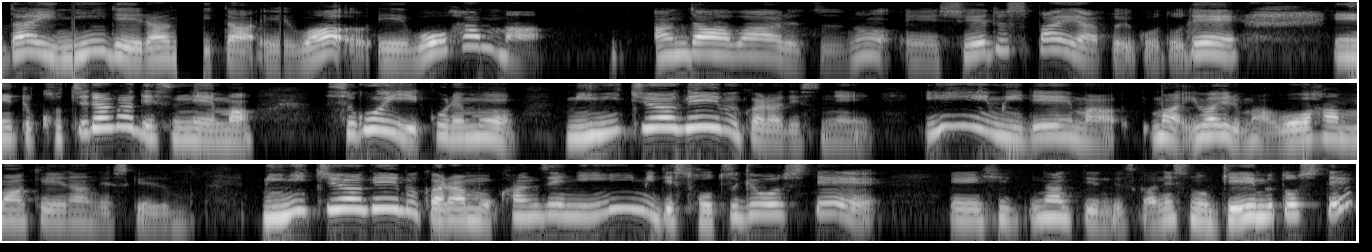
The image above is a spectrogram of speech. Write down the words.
第2位で選んでいた、えーワえー、ウォーハンマー、アンダーワールズの、えー、シェードスパイアということで、えっ、ー、と、こちらがですね、まあ、すごい、これもミニチュアゲームからですね、いい意味で、まあ、まあ、いわゆる、まあ、ウォーハンマー系なんですけれども、ミニチュアゲームからも完全にいい意味で卒業して、えー、なんていうんですかね、そのゲームとして、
